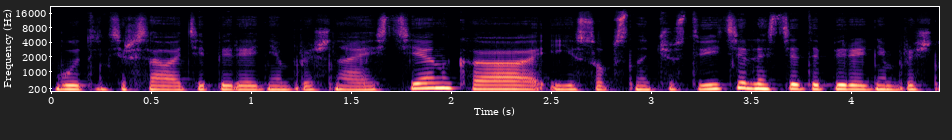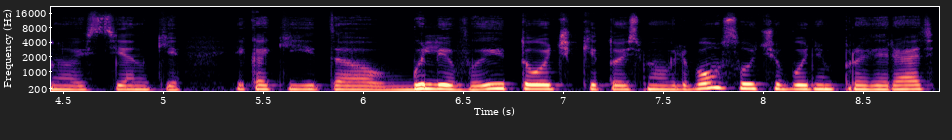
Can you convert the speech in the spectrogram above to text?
будет интересовать и передняя брюшная стенка, и, собственно, чувствительность этой передней брюшной стенки, и какие-то болевые точки. То есть мы в любом случае будем проверять,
